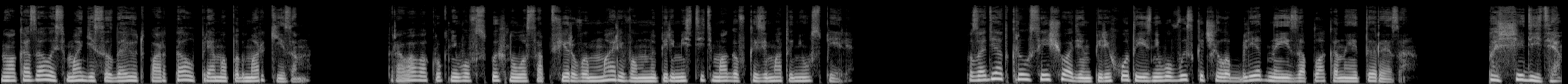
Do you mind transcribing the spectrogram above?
Но оказалось, маги создают портал прямо под маркизом. Трава вокруг него вспыхнула сапфировым маревом, но переместить магов казематы не успели. Позади открылся еще один переход, и из него выскочила бледная и заплаканная Тереза. «Пощадите!»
